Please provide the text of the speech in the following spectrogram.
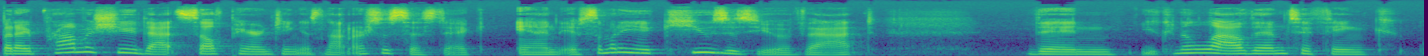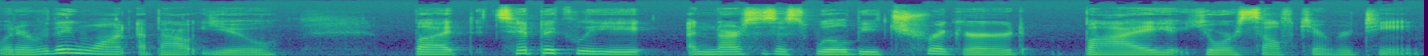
But I promise you that self-parenting is not narcissistic and if somebody accuses you of that, then you can allow them to think whatever they want about you. But typically, a narcissist will be triggered by your self care routine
